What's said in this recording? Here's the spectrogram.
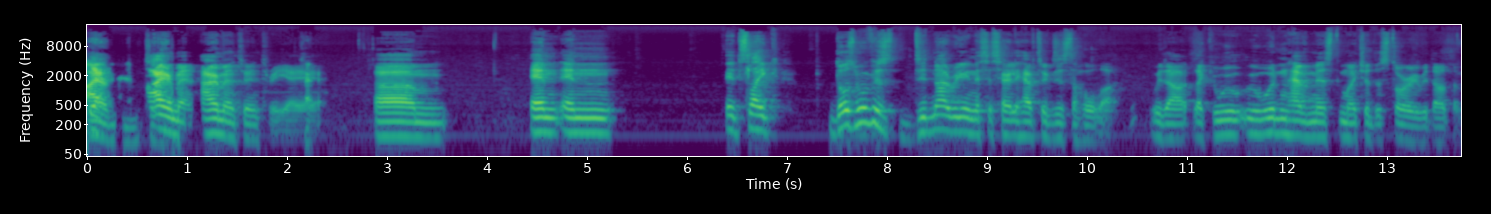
Yeah, Iron Man. too. iron man iron man 2 and 3 yeah yeah, yeah um and and it's like those movies did not really necessarily have to exist a whole lot without like we, we wouldn't have missed much of the story without them.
